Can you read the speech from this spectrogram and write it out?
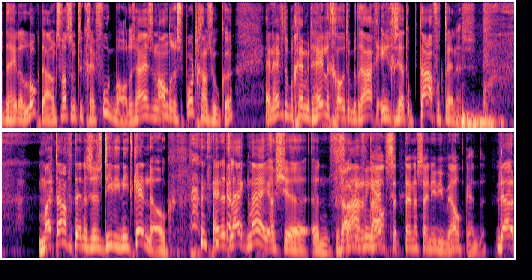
de hele lockdowns was natuurlijk geen voetbal. Dus hij is een andere sport gaan zoeken. En heeft op een gegeven moment hele grote bedragen ingezet op tafeltennis. Maar tafeltennissers die hij niet kende ook. En het lijkt mij als je een verslaving er hebt... tennis zijn die die wel kende? Nou,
